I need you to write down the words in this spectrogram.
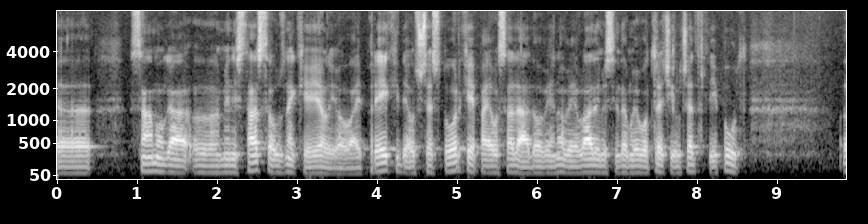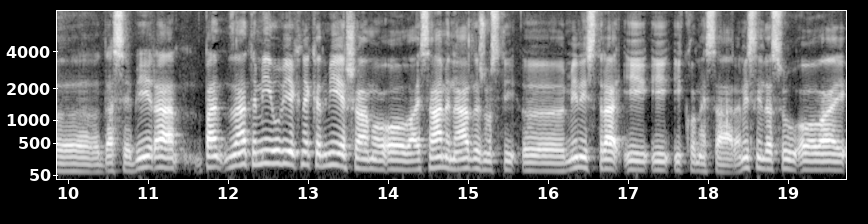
samoga e, ministarstva uz neke jeli, ovaj, prekide od šestorke, pa evo sada do ove nove vlade, mislim da mu je ovo treći ili četvrti put eh, da se bira. Pa znate, mi uvijek nekad miješamo ovaj same nadležnosti ministra i, i, i komesara. Mislim da su ovaj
